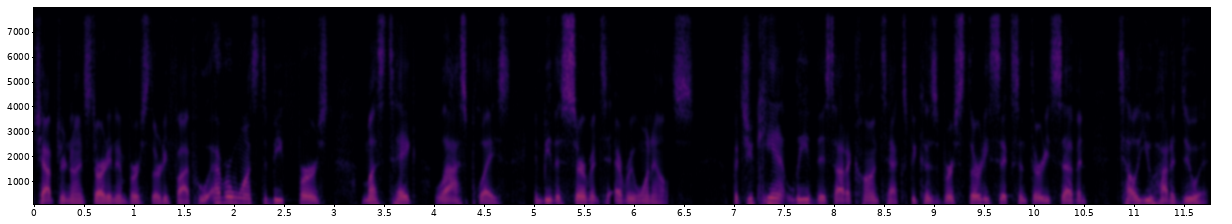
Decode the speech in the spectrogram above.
chapter 9, starting in verse 35. Whoever wants to be first must take last place and be the servant to everyone else. But you can't leave this out of context because verse 36 and 37 tell you how to do it.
